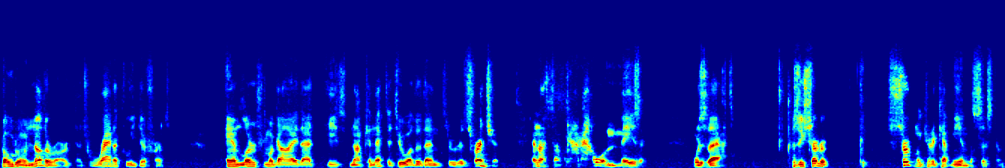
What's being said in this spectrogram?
go to another art that's radically different, and learn from a guy that he's not connected to other than through his friendship. And I thought, God, how amazing was that? Because he sort of certainly could have kept me in the system,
